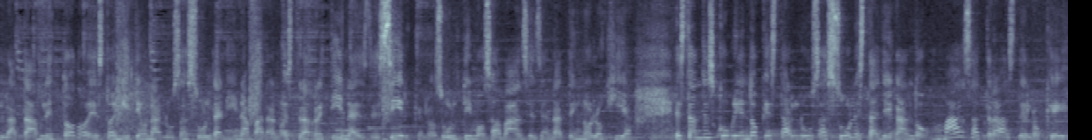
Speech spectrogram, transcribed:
la tablet, todo esto emite una luz azul dañina para nuestra retina, es decir, que los últimos avances en la tecnología están descubriendo que esta luz azul está llegando más atrás de lo que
